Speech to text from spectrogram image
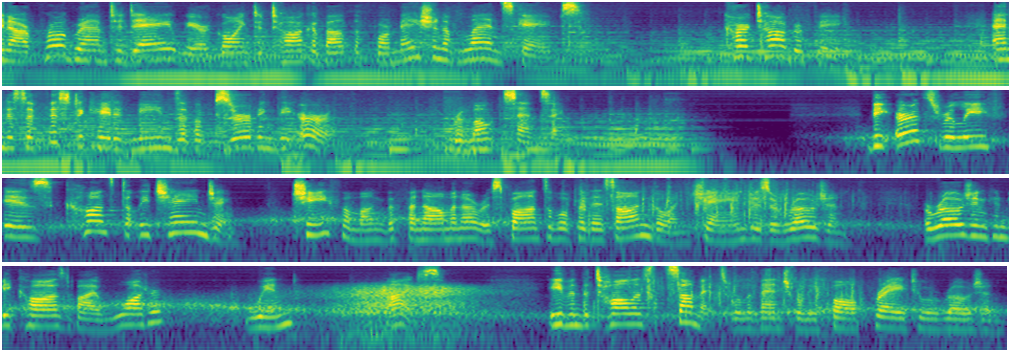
In our program today, we are going to talk about the formation of landscapes, cartography, and a sophisticated means of observing the Earth, remote sensing. The Earth's relief is constantly changing. Chief among the phenomena responsible for this ongoing change is erosion. Erosion can be caused by water, wind, ice. Even the tallest summits will eventually fall prey to erosion.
